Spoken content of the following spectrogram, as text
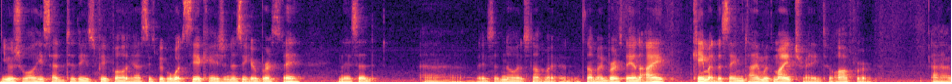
usual, he said to these people, he asked these people, what's the occasion? Is it your birthday? And they said, uh, they said, no, it's not my, it's not my birthday. And I came at the same time with my tray to offer, uh,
